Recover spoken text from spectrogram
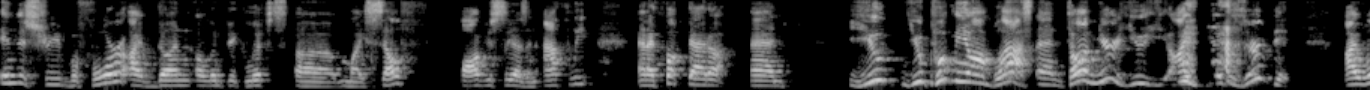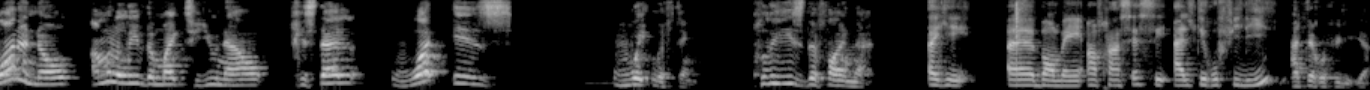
industry before. I've done Olympic lifts uh, myself, obviously as an athlete, and I fucked that up. And you you put me on blast, and Tom, you're you I, I deserved it. I want to know. I'm going to leave the mic to you now, Kristel. What is weightlifting? Please define that. OK. Euh, bon, ben, en français, c'est haltérophilie. Haltérophilie, yeah.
